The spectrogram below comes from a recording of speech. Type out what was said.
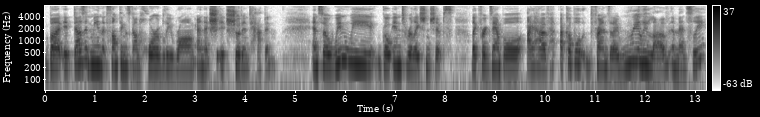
but it doesn't mean that something's gone horribly wrong and that sh- it shouldn't happen. And so when we go into relationships, like, for example, I have a couple friends that I really love immensely,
